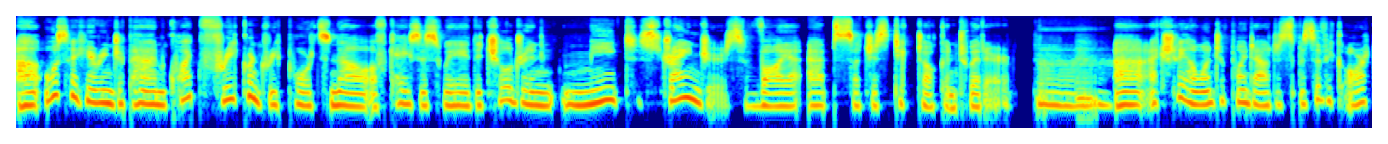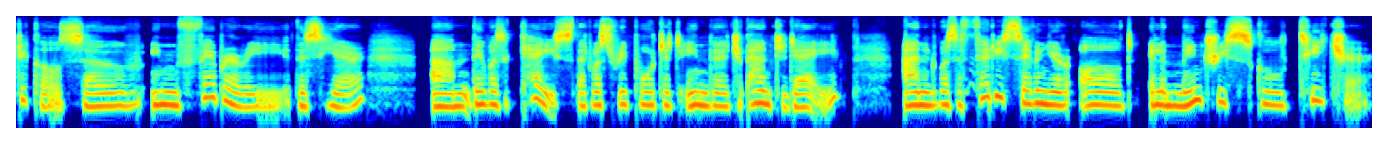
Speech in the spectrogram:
Uh, also, here in Japan, quite frequent reports now of cases where the children meet strangers via apps such as TikTok and Twitter. Mm. Uh, actually, I want to point out a specific article. So, in February this year, um, there was a case that was reported in the Japan Today, and it was a 37 year old elementary school teacher.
